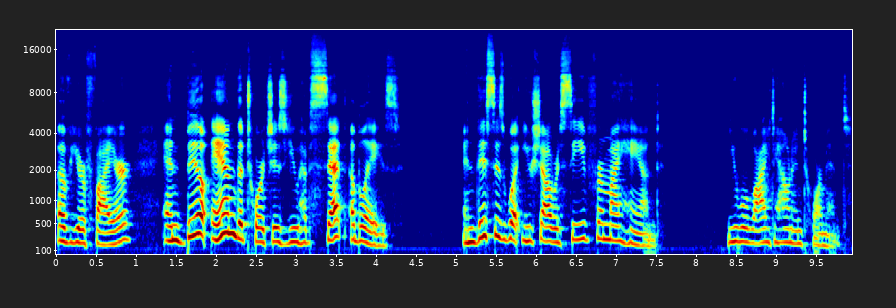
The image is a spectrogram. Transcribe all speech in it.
of your fire and build and the torches you have set ablaze. And this is what you shall receive from my hand." you will lie down in torment.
